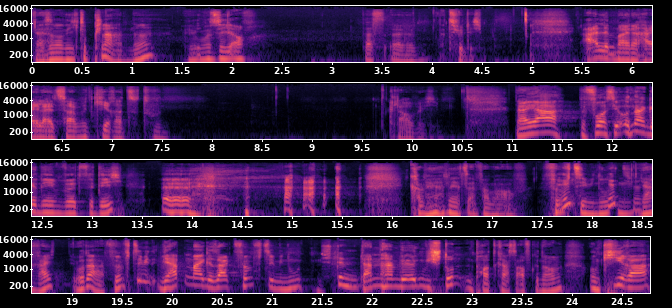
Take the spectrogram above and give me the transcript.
das ist noch nicht geplant, ne? Muss ich auch. Das, äh, natürlich. Alle meine Highlights haben mit Kira zu tun. Glaube ich. Naja, bevor es hier unangenehm wird für dich, äh, komm, wir hören jetzt einfach mal auf. 15 Echt? Minuten, Jetzt ja, reicht, oder? 15 Minuten. Wir hatten mal gesagt 15 Minuten. Stimmt. Dann haben wir irgendwie Stunden-Podcast aufgenommen. Und Kira,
